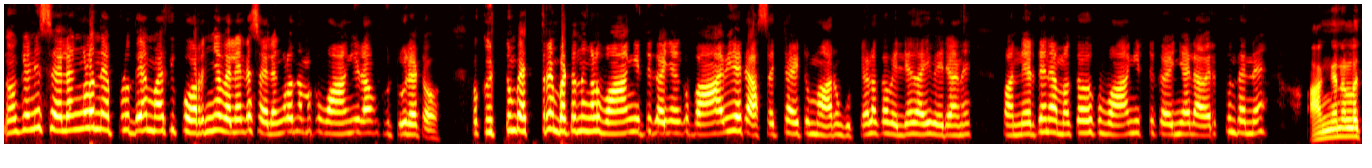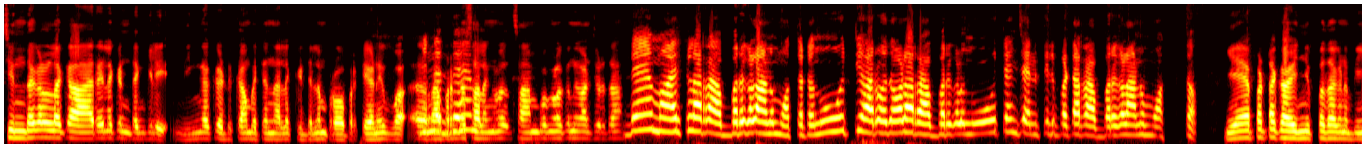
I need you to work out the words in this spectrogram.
നോക്കിയാണെങ്കിൽ സ്ഥലങ്ങളൊന്നും എപ്പോഴും ഇതേമാതിരി കുറഞ്ഞ വിലന്റെ സ്ഥലങ്ങളൊന്നും നമുക്ക് വാങ്ങിയിടാൻ കിട്ടൂല കേട്ടോ. അപ്പൊ കിട്ടുമ്പോ എത്രയും പെട്ടെന്ന് നിങ്ങൾ വാങ്ങിയിട്ട് കഴിഞ്ഞാൽ നമുക്ക് ഭാവിയിൽ ഒരു അസറ്റ് ആയിട്ട് മാറും. കുട്ടികളൊക്കെ വലിയതായി വരികയാണ് അപ്പൊ അന്നേരത്തെ നമുക്ക് അവർക്ക് വാങ്ങിയിട്ട് കഴിഞ്ഞാൽ അവർക്കും തന്നെ അങ്ങനെയുള്ള ചിന്തകളിലൊക്കെ ആരെങ്കിലൊക്കെ ഉണ്ടെങ്കിൽ നിങ്ങൾക്ക് എടുക്കാൻ പറ്റുന്ന നല്ല കിടലും പ്രോപ്പർട്ടിയാണ് റബ്ബറിന്റെ സ്ഥലങ്ങൾ സംഭവങ്ങളൊക്കെ കാണിച്ചു കൊടുത്താൽ ഇതേമാതിരിക്കുള്ള റബ്ബറുകളാണ് മൊത്തം. നൂറ്റി അറുപതോളം റബ്ബറുകൾ നൂറ്റഞ്ച് ഇനത്തിൽപ്പെട്ട റബ്ബറുകളാണ് മൊത്തം. ഏപ്പട്ട കഴിഞ്ഞിപ്പതാണ് ബി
